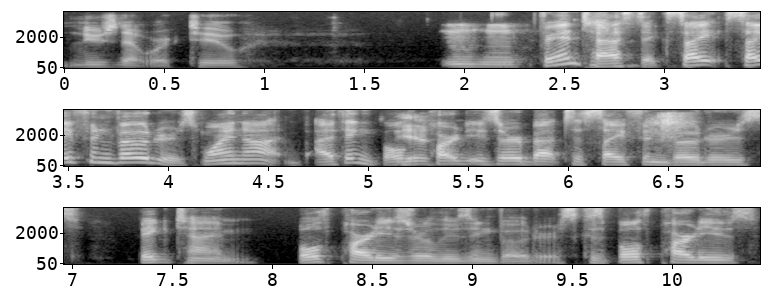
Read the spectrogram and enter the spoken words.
news network too. Hmm fantastic. Siphon voters. Why not? I think both Yeah. parties are about to siphon voters big time. Both parties are losing voters because both parties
